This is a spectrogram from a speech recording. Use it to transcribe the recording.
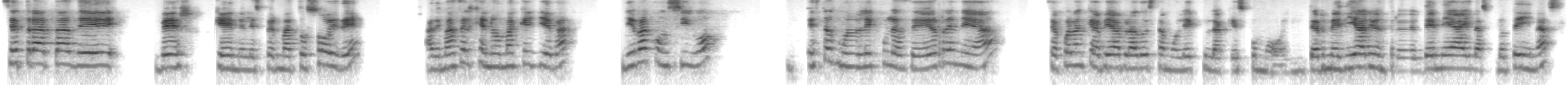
se trata de ver que en el espermatozoide, además del genoma que lleva, lleva consigo estas moléculas de RNA. ¿Se acuerdan que había hablado esta molécula que es como intermediario entre el DNA y las proteínas?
